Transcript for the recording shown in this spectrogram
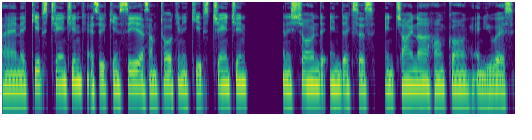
and it keeps changing. As you can see, as I'm talking, it keeps changing and it's showing the indexes in China, Hong Kong, and US.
